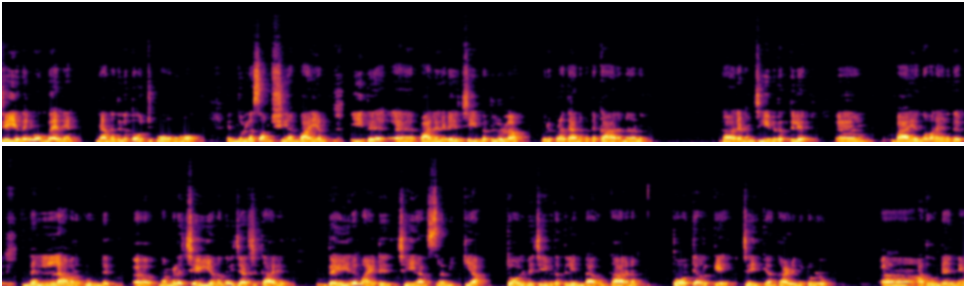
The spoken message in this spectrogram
ചെയ്യുന്നതിന് മുമ്പ് തന്നെ ഞാനതിൽ തോറ്റു പോകുമോ? എന്നുള്ള സംശയം ഭയം ഇത് പലരുടെയും ജീവിതത്തിലുള്ള ഒരു പ്രധാനപ്പെട്ട കാരണമാണ്. കാരണം ജീവിതത്തിൽ ഭയം എന്ന് പറയുന്നത് ഇന്ന് എല്ലാവർക്കും ഉണ്ട് നമ്മൾ ചെയ്യണമെന്ന് വിചാരിച്ച കാര്യം ധൈര്യമായിട്ട് ചെയ്യാൻ ശ്രമിക്കുക. തോൽവി ജീവിതത്തിൽ ഉണ്ടാകും. കാരണം തോറ്റവർക്കേ ജയിക്കാൻ കഴിഞ്ഞിട്ടുള്ളൂ. അതുകൊണ്ട് തന്നെ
